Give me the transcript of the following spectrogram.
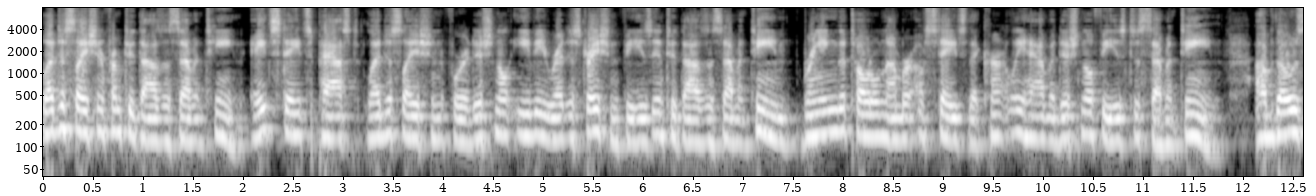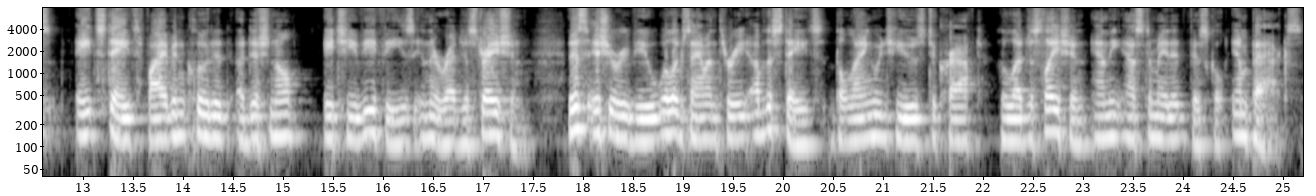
Legislation from 2017. Eight states passed legislation for additional EV registration fees in 2017, bringing the total number of states that currently have additional fees to 17. Of those eight states, five included additional HEV fees in their registration. This issue review will examine three of the states, the language used to craft the legislation, and the estimated fiscal impacts.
